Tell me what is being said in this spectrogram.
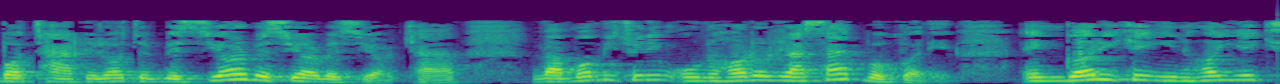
با تغییرات بسیار بسیار بسیار کم و ما می‌تونیم اونها رو رسد بکنیم. انگاری که اینها یک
